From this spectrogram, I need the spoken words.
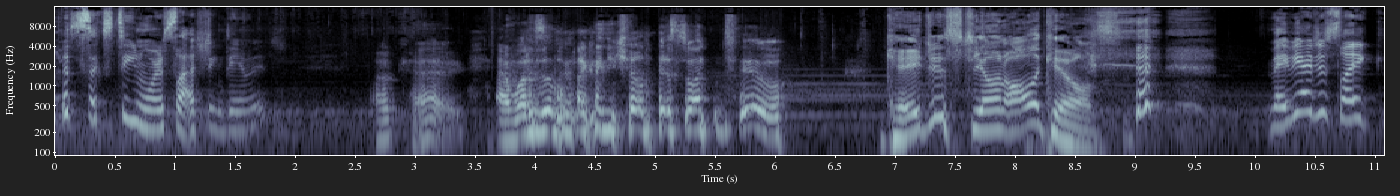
16 more slashing damage. Okay. And what does it look like when you kill this one too? Cage is stealing all the kills. Maybe I just like.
